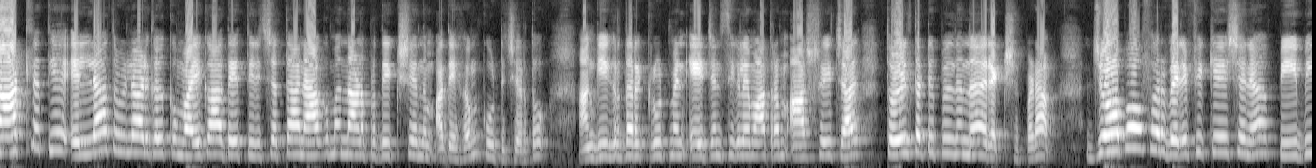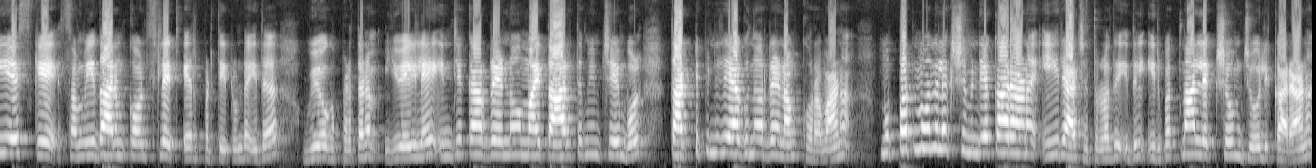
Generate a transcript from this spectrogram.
നാട്ടിലെത്തിയ എല്ലാ തൊഴിലാളികൾക്കും വൈകാതെ തിരിച്ചെത്താനാകുമെന്നാണ് പ്രതീക്ഷയെന്നും അദ്ദേഹം കൂട്ടിച്ചേർത്തു. അംഗീകൃത റിക്രൂട്ട്മെന്റ് ഏജൻസികളെ മാത്രം ആശ്രയിച്ചാൽ തൊഴിൽ തട്ടിപ്പിൽ നിന്ന് രക്ഷപ്പെടാം. ജോബ് ഓഫർ വെരിഫിക്കേഷന് പി ബി എസ് കെ സംവിധാനം കോൺസുലേറ്റ് ഏർപ്പെടുത്തിയിട്ടുണ്ട്. ഇത് ഉപയോഗപ്പെടുത്തണം. യു എയിലെ ഇന്ത്യക്കാരുടെ എണ്ണവുമായി താരതമ്യം ചെയ്യുമ്പോൾ തട്ടിപ്പിനിരയാകുന്നവരുടെ എണ്ണം കുറവാണ്. മുപ്പത്തിമൂന്ന് ലക്ഷം ഇന്ത്യക്കാരാണ് ഈ രാജ്യത്തുള്ളത്. ഇതിൽ ഇരുപത്തിനാല് ലക്ഷവും ജോലിക്കാരാണ്.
